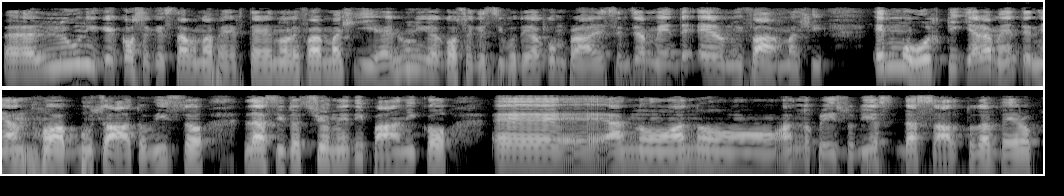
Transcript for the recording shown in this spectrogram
eh, le uniche cose che stavano aperte erano le farmacie, l'unica cosa che si poteva comprare essenzialmente erano i farmaci e molti chiaramente ne hanno abusato, visto la situazione di panico, eh, hanno, hanno, hanno preso di, d'assalto davvero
